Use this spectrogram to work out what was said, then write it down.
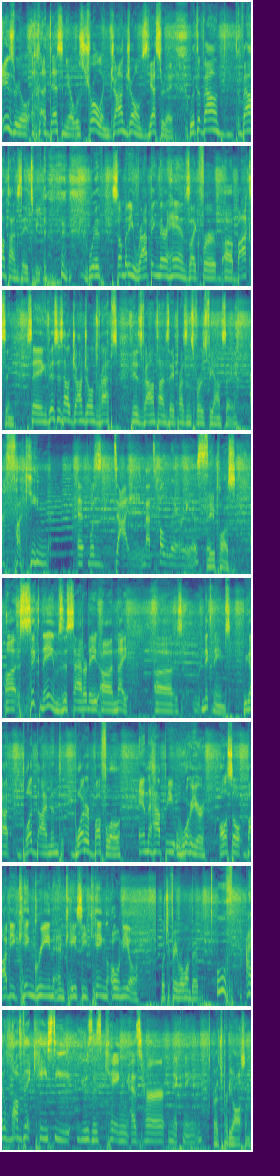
Israel Adesanya was trolling Jon Jones yesterday with a val- Valentine's Day tweet with somebody wrapping their hands like for uh, boxing, saying, This is how Jon Jones wraps his Valentine's Day presents for his fiance. I fucking it was dying. That's hilarious. A plus. Uh, sick names this Saturday uh, night. Uh, nicknames. We got Blood Diamond, Water Buffalo, and the Happy Warrior. Also, Bobby King Green and Casey King O'Neill. What's your favorite one, babe? Oof! I love that Casey uses King as her nickname. That's pretty awesome.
